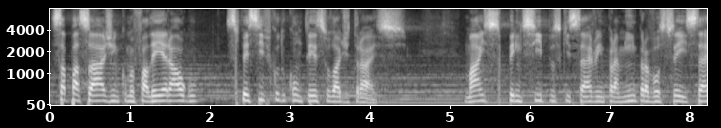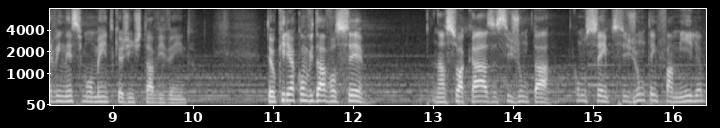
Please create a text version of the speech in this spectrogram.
Essa passagem, como eu falei, era algo específico do contexto lá de trás. Mas princípios que servem para mim e para vocês servem nesse momento que a gente está vivendo. Então eu queria convidar você na sua casa se juntar. Como sempre, se junta em família,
